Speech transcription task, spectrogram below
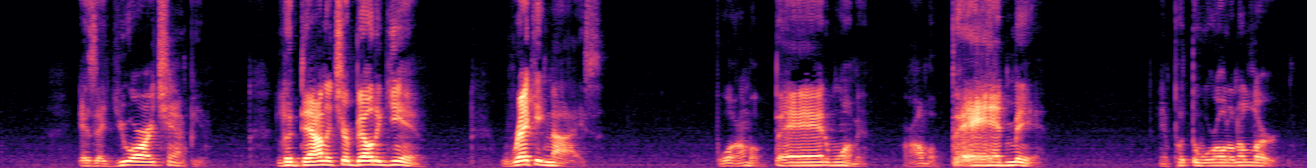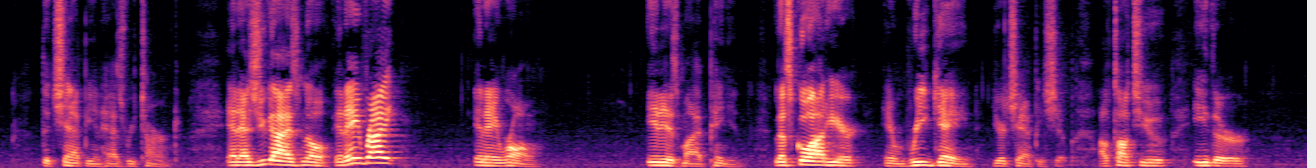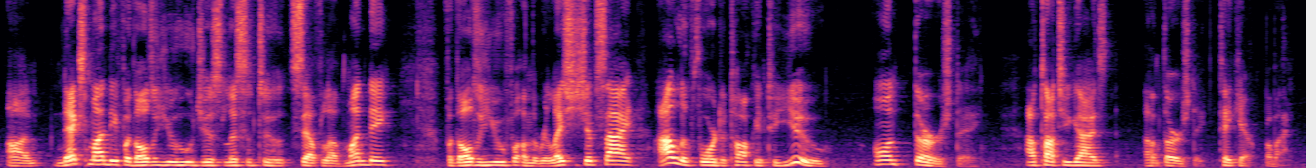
is that you are a champion. Look down at your belt again. Recognize, boy, I'm a bad woman or I'm a bad man. And put the world on alert. The champion has returned. And as you guys know, it ain't right, it ain't wrong. It is my opinion. Let's go out here and regain your championship. I'll talk to you either on next Monday for those of you who just listened to Self Love Monday. For those of you on the relationship side, I'll look forward to talking to you on Thursday. I'll talk to you guys on Thursday. Take care. Bye bye.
